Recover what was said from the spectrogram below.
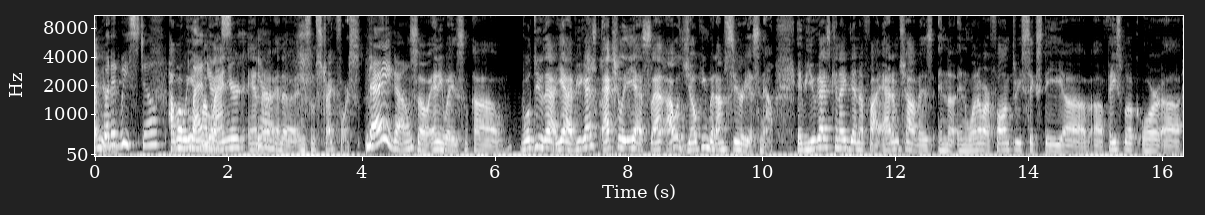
of the. What did we steal? How about we get a lanyard and, Yeah. uh, and, uh, and some Strike Force? there you go. So, anyways, uh, we'll do that. Yeah, if you guys actually, yes, I, I was joking, but I'm serious now. If you guys can identify Adam Chavez in the in one of our Fallen 360 uh, uh, Facebook or uh,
